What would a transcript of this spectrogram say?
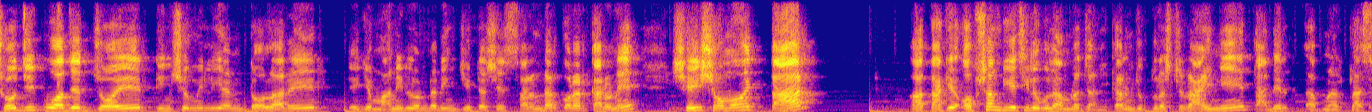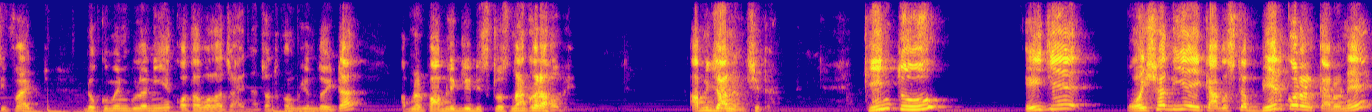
Sajeeb ওয়াজের জয়ের তিনশো মিলিয়ন ডলারের এই যে মানি লন্ডারিং যেটা সে সারেন্ডার করার কারণে, সেই সময় তার তাকে অপশান দিয়েছিল বলে আমরা জানি। কারণ যুক্তরাষ্ট্রের আইনে তাদের আপনার ক্লাসিফাইড ডকুমেন্টগুলো নিয়ে কথা বলা যায় না। যতক্ষণ পর্যন্ত এটা আপনার পাবলিকলি ডিসক্লোজ না করা হবে। আপনি জানেন সেটা। কিন্তু এই যে পয়সা দিয়ে এই কাগজটা বের করার কারণে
